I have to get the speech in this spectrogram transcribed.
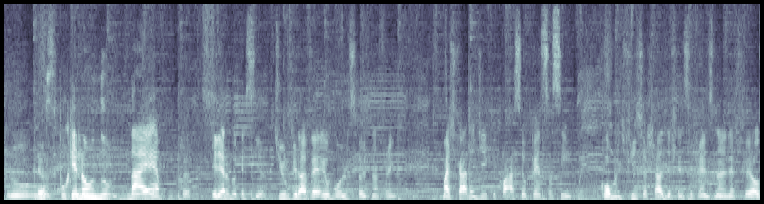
Pro... Porque no, no, na época, ele era o meu terceiro. Tinha o Viravé e o Maurice Hurt na frente. Mas cada dia que passa, eu penso assim, como é difícil achar defensive ends na NFL.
